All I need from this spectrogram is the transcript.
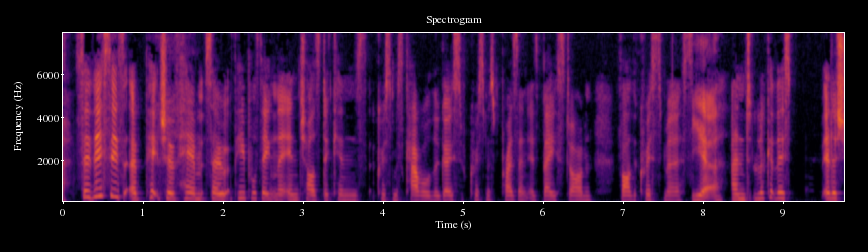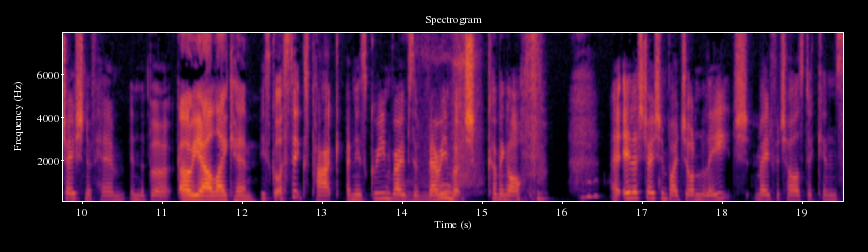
so this is a picture of him. So people think that in Charles Dickens' Christmas Carol, the Ghost of Christmas Present is based on Father Christmas. yeah. And look at this illustration of him in the book. Oh, yeah, I like him. He's got a six pack and his green robes are very much coming off. An illustration by John Leech, made for Charles Dickens'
